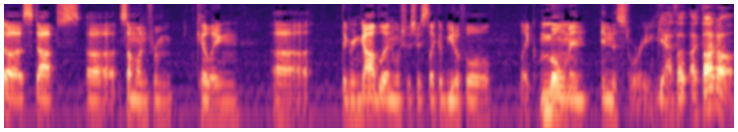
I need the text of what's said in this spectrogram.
uh, stops uh, someone from killing uh, the Green Goblin, which was just like a beautiful like moment in the story. yeah, I thought I thought uh,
